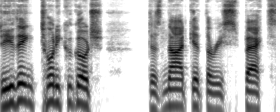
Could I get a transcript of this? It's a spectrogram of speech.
Do you think Tony Kukoc does not get the respect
